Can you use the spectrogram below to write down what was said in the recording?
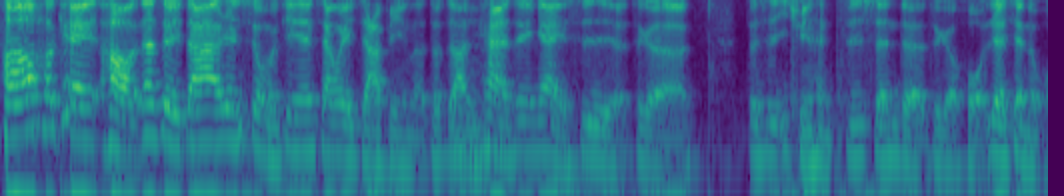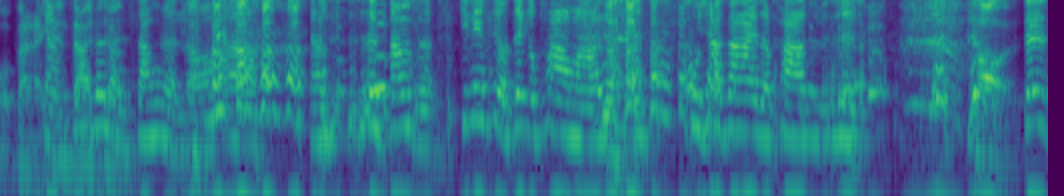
好，OK，好，那所以大家认识我们今天三位嘉宾了，都知道。你看，这个应该也是这个这是一群很资深的这个火热线的伙伴来跟大家讲，很伤人哦，讲资深伤人。今天是有这个怕吗？就是互相伤害的怕，是不是？好，但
